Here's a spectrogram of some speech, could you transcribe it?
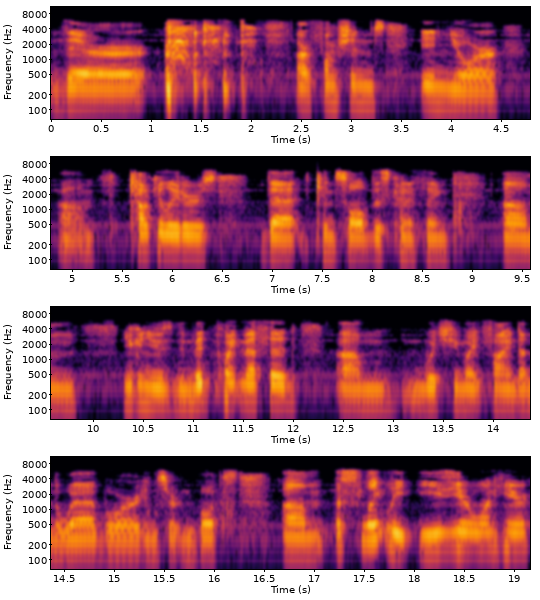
There are functions in your um, calculators that can solve this kind of thing. Um, you can use the midpoint method, um, which you might find on the web or in certain books. Um, a slightly easier one here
